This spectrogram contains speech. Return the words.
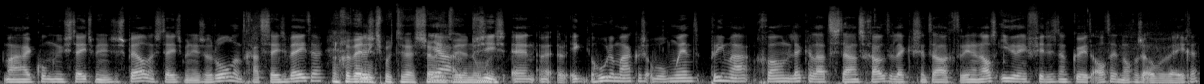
Maar hij komt nu steeds meer in zijn spel en steeds meer in zijn rol. En het gaat steeds beter. Een gewenningsproces zou je ja, het willen noemen. precies. En eh, ik, hoedemakers op het moment prima gewoon lekker laten staan. Schouten lekker centraal achterin. En als iedereen fit is, dan kun je het altijd nog eens overwegen.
